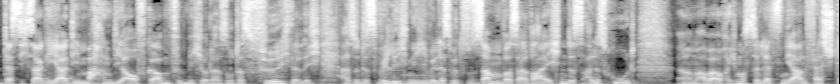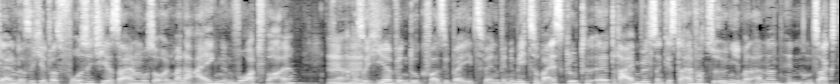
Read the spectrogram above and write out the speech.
dass ich sage, ja, die machen die Aufgaben für mich oder so. Das ist fürchterlich. Also das will ich nicht. Ich will, dass wir zusammen was erreichen. Das ist alles gut. Ähm, aber auch ich musste in den letzten Jahren feststellen, dass ich etwas vorsichtiger sein muss, auch in meiner eigenen Wortwahl. Mhm. Ja, also hier, wenn du quasi bei E2N, wenn du mich zur Weißglut äh, treiben willst, dann gehst du einfach zu irgendjemand anderen hin und sagst,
